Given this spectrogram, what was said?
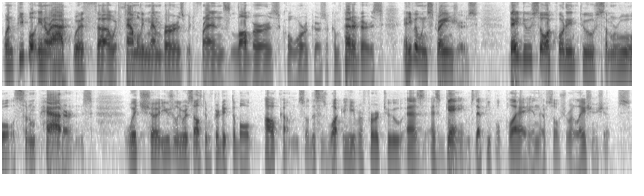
when people interact with, uh, with family members, with friends, lovers, coworkers, or competitors, and even with strangers, they do so according to some rules, some patterns, which uh, usually result in predictable outcomes. So this is what he referred to as, as games that people play in their social relationships.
